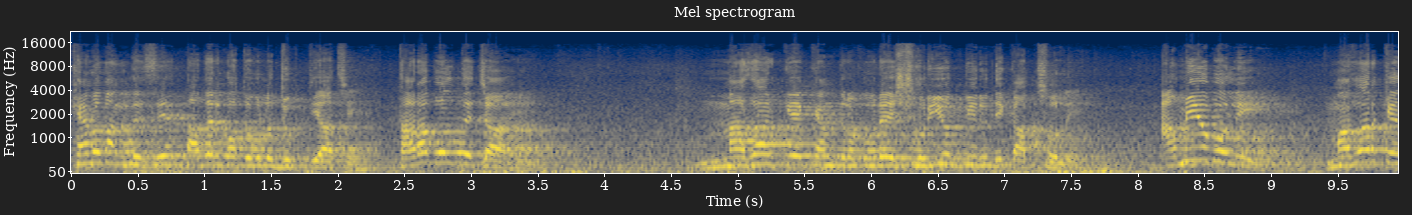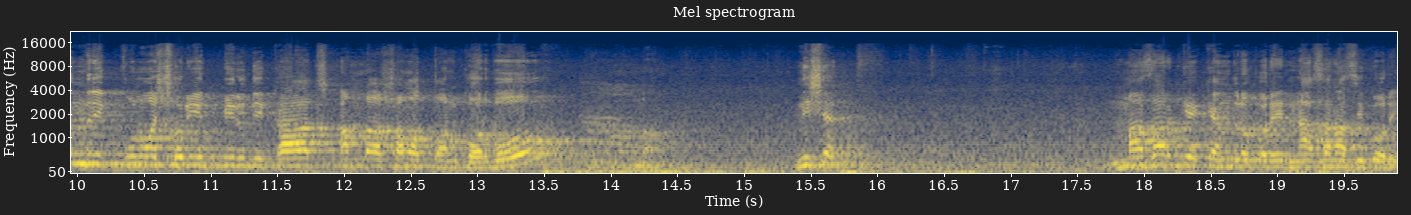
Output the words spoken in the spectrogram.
কেন ভাঙতেছে? তাদের কতগুলো যুক্তি আছে। তারা বলতে চায়, মাজারকে কেন্দ্র করে শরীয়ত বিরোধী কাজ চলে। আমিও বলি, মাজার কেন্দ্রিক কোনো শরীর বিরোধী কাজ আমরা সমর্থন করব না। নিষেধ। মাজারকে কেন্দ্র করে নাচানাচি করে,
